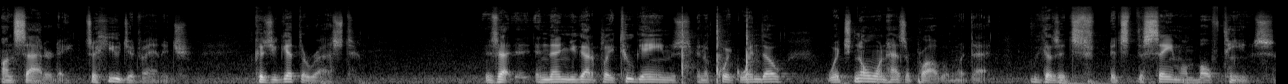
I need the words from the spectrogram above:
on Saturday. It's a huge advantage because you get the rest. Is that, and then you got to play two games in a quick window, which no one has a problem with that because it's it's the same on both teams.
